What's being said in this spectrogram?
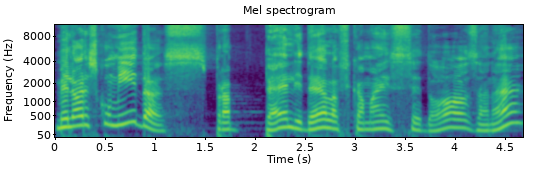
Melhores comidas para pele dela ficar mais sedosa, né?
